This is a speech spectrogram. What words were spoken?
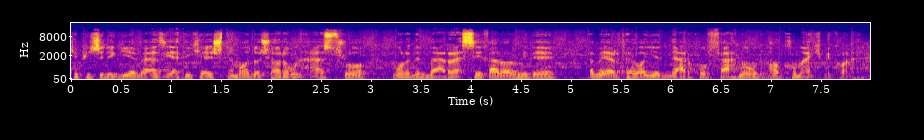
که پیچیدگی وضعیتی که اجتماع دچار اون هست رو مورد بررسی قرار میده و به ارتقای درک و فهم اونها کمک می‌کنه.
